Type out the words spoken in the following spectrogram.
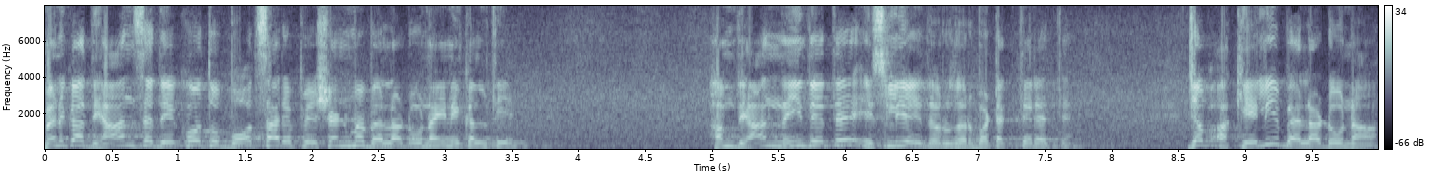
मैंने कहा, ध्यान से देखो तो बहुत सारे पेशेंट में बेलाडोना ही निकलती है। हम ध्यान नहीं देते, इसलिए इधर उधर भटकते रहते हैं। जब अकेली बेलाडोना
